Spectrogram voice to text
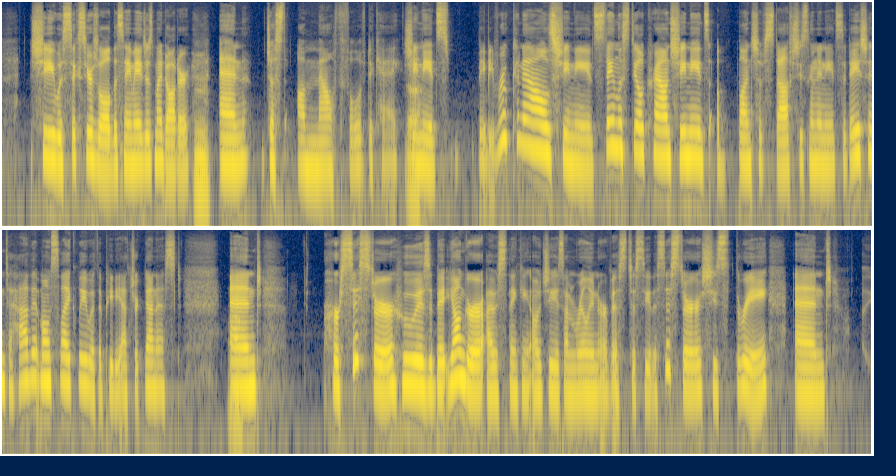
She was six years old, the same age as my daughter, and just a mouthful of decay. She needs baby root canals. She needs stainless steel crowns. She needs a bunch of stuff. She's going to need sedation to have it, most likely, with a pediatric dentist. And her sister, who is a bit younger, I was thinking, oh, geez, I'm really nervous to see the sister. She's three. And,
